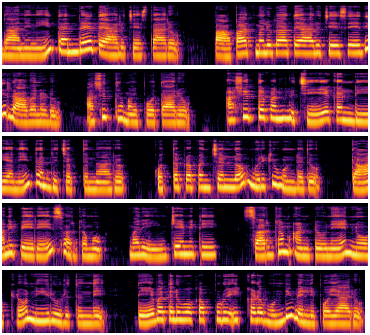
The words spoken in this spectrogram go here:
దానిని తండ్రే తయారు చేస్తారు. పాపాత్మలుగా తయారు చేసేది రావణుడు. అశుద్ధమైపోతారు. అశుద్ధ పనులు చేయకండి అని తండ్రి చెప్తున్నారు. కొత్త ప్రపంచంలో మురికి ఉండదు. దాని పేరే స్వర్గము. మరి ఇంకేమిటి? స్వర్గం అంటూనే నోట్లో నీరూరుతుంది దేవతలు ఒకప్పుడు ఇక్కడ ఉండి వెళ్ళిపోయారు.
